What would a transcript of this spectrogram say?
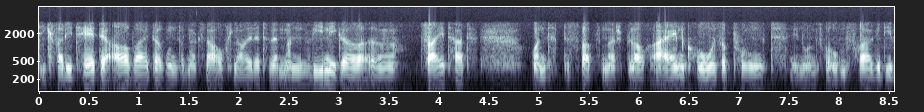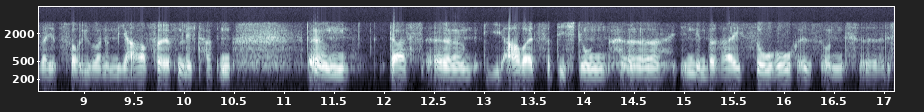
die Qualität der Arbeit darunter na klar auch leidet, wenn man weniger äh, Zeit hat. Und das war zum Beispiel auch ein großer Punkt in unserer Umfrage, die wir jetzt vor über einem Jahr veröffentlicht hatten, ähm, dass äh, die Arbeitsverdichtung äh, in dem Bereich so hoch ist und äh, das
